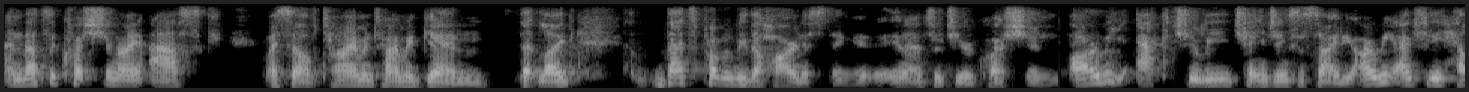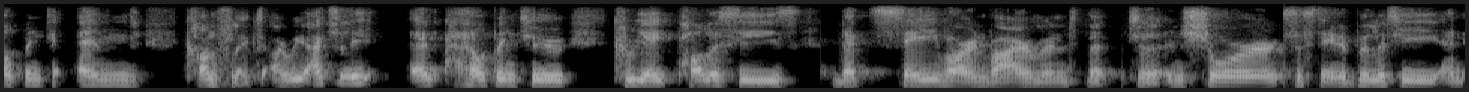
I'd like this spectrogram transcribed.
And that's a question I ask myself time and time again that like that's probably the hardest thing in answer to your question are we actually changing society are we actually helping to end conflict are we actually and helping to create policies that save our environment, that uh, ensure sustainability and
